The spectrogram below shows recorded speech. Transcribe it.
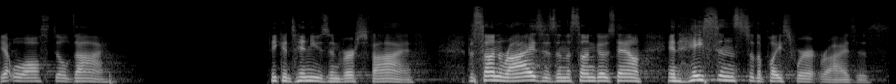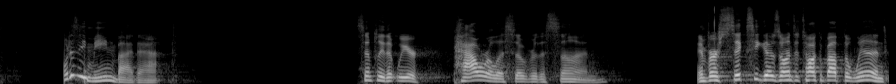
yet we'll all still die. He continues in verse 5 The sun rises and the sun goes down and hastens to the place where it rises. What does he mean by that? Simply that we are powerless over the sun. In verse 6, he goes on to talk about the wind.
